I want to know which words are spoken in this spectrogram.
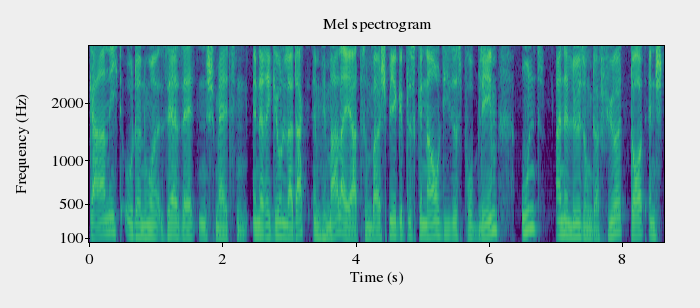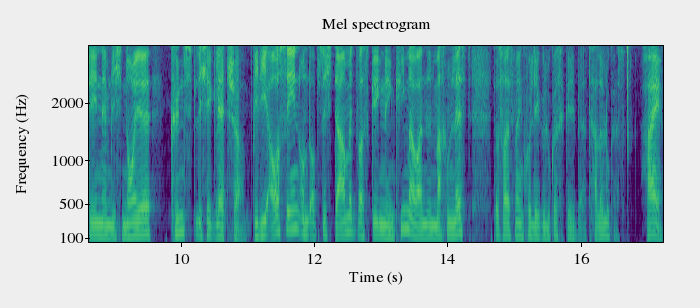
gar nicht oder nur sehr selten schmelzen. In der Region Ladakh im Himalaya zum Beispiel gibt es genau dieses Problem und eine Lösung dafür. Dort entstehen nämlich neue künstliche Gletscher. Wie die aussehen und ob sich damit was gegen den Klimawandel machen lässt, das weiß mein Kollege Lukas Gilbert. Hallo Lukas. Hi.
